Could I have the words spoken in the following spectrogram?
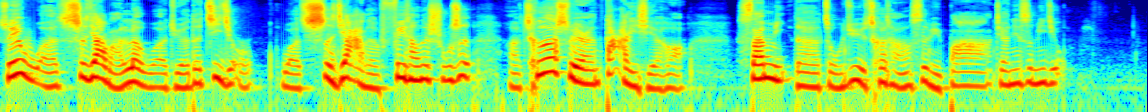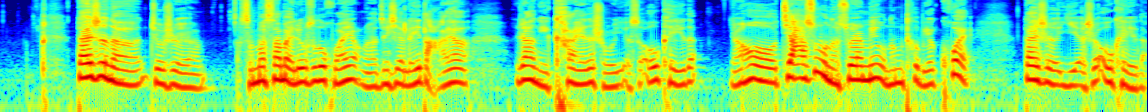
所以我试驾完了，我觉得 G9 我试驾的非常的舒适啊。车虽然大一些哈，三米的轴距，车长四米八，将近四米九，但是呢，就是。什么三百六十度环影啊，这些雷达呀，让你开的时候也是 OK 的。然后加速呢，虽然没有那么特别快，但是也是 OK 的。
